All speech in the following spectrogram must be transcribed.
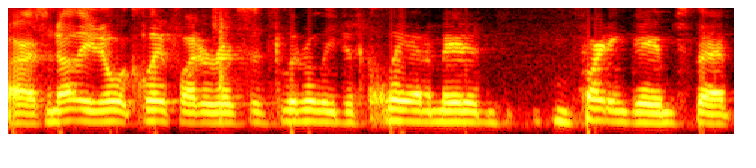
All right, so now that you know what Clay Fighter is, it's literally just clay animated fighting games that.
